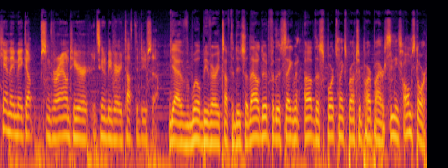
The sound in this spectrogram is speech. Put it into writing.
can they make up some ground here? It's going to be very tough to do so. Yeah, it will be very tough to do so. That'll do it for this segment of the Sports Mix brought to you part by Orsini's Home Store.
